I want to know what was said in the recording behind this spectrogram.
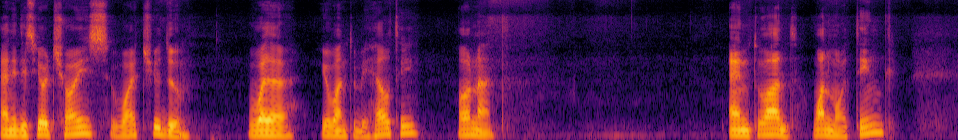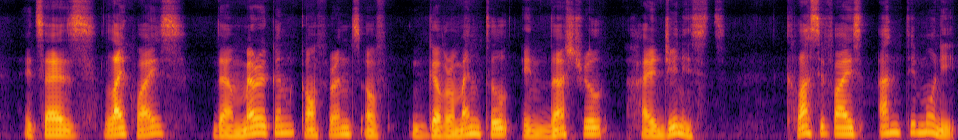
and it is your choice what you do, whether you want to be healthy or not. And to add one more thing, it says likewise, the American Conference of Governmental Industrial Hygienists classifies antimony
